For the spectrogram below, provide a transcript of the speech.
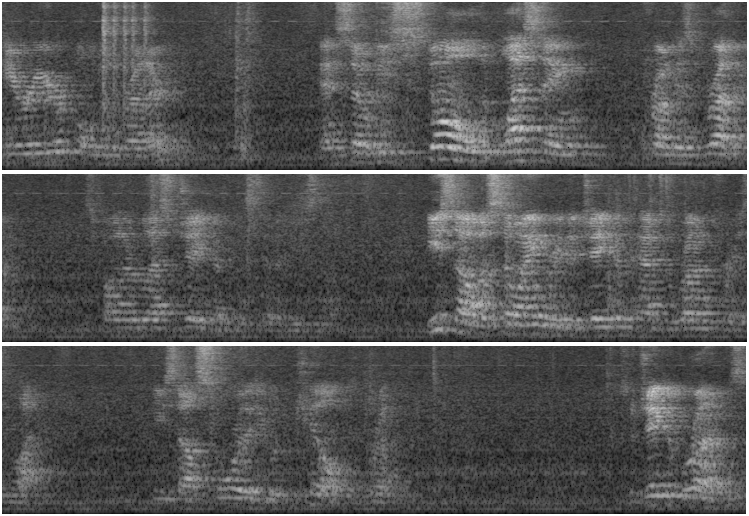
hairier older brother. And so he stole the blessing from his brother. His father blessed Jacob instead of Esau. Esau was so angry that Jacob had to run for his life. Esau swore that he would kill his brother. So Jacob runs.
